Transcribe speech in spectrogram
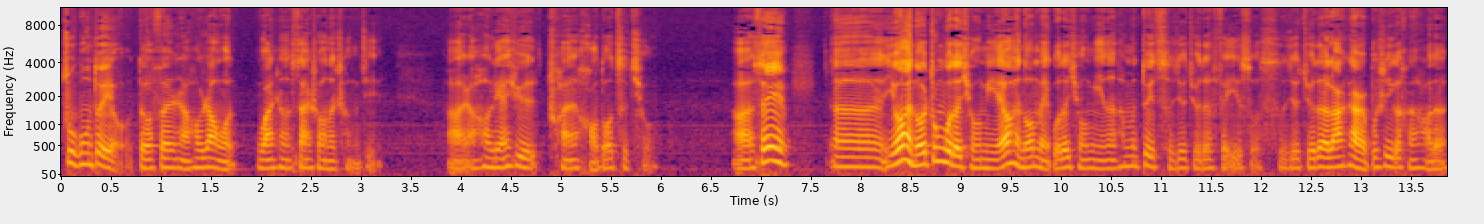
助攻队友得分，然后让我完成三双的成绩，啊，然后连续传好多次球，啊，所以，嗯，有很多中国的球迷，也有很多美国的球迷呢，他们对此就觉得匪夷所思，就觉得拉塞尔不是一个很好的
